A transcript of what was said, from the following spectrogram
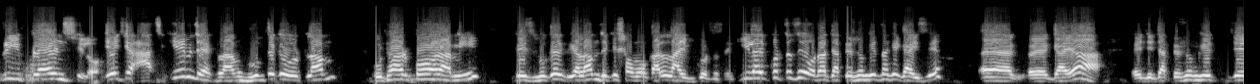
প্রি প্ল্যান ছিল। এই যে আজকে আমি দেখলাম, ঘুম থেকে উঠলাম, উঠার পর আমি ফেসবুকে গেলাম, দেখি সমকাল লাইভ করতেছে। কি লাইভ করতেছে? ওরা জাতীয় সংগীত নাকি গাইছে? গায়া, এই যে জাতীয় সংগীত যে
